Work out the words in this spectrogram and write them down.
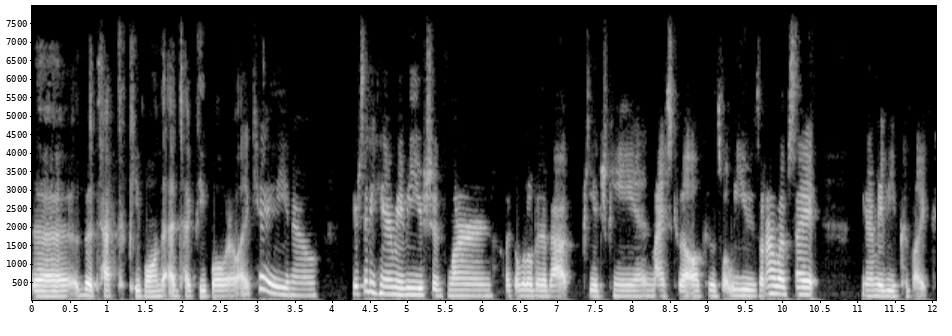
the the tech people and the ed tech people were like, hey, you know, you're sitting here, maybe you should learn like a little bit about PHP and MySQL because it's what we use on our website you know, maybe you could like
